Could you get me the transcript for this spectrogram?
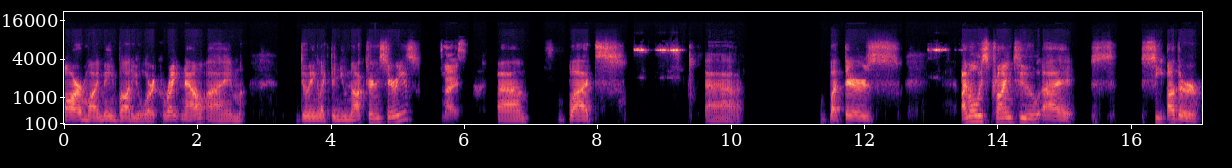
are my main body of work. Right now i'm doing like the new Nocturne series. Nice. Um, but uh, but there's I'm always trying to uh, see other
